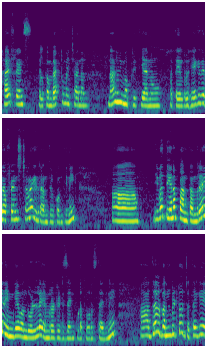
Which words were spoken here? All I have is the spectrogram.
Hi friends welcome back to my channel ನಾನು ನಿಮ್ಮ ಪ್ರೀತಿಯಾನು ಮತ್ತು ಎಲ್ಲರೂ ಹೇಗಿದ್ದೀರಾ ಫ್ರೆಂಡ್ಸ್ ಚೆನ್ನಾಗಿದ್ದೀರಾ ಅಂತ ತಿಳ್ಕೊತೀನಿ. ಇವತ್ತು ಏನಪ್ಪ ಅಂತಂದರೆ ನಿಮಗೆ ಒಂದು ಒಳ್ಳೆ ಎಂಬ್ರಾಯ್ಡ್ರಿ ಡಿಸೈನ್ ಕೂಡ ತೋರಿಸ್ತಾ ಇದ್ದೀನಿ. ಅದರಲ್ಲಿ ಬಂದುಬಿಟ್ಟು ಜೊತೆಗೆ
